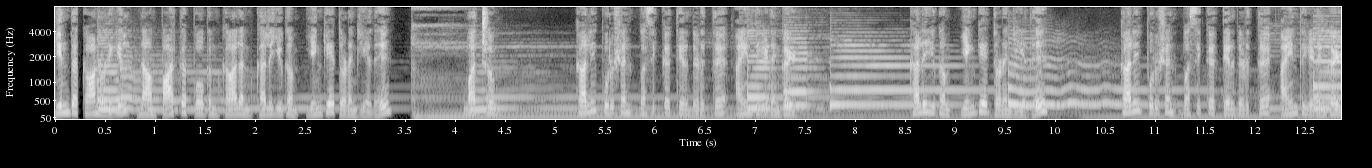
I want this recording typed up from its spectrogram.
இந்த காணொளியில் நாம் பார்க்க போகும் காலம் கலியுகம் எங்கே தொடங்கியது? மற்றும் கலிபுருஷன் வசிக்க தேர்ந்தெடுத்த ஐந்து இடங்கள். கலியுகம் எங்கே தொடங்கியது? கலிபுருஷன் வசிக்க தேர்ந்தெடுத்த ஐந்து இடங்கள்.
